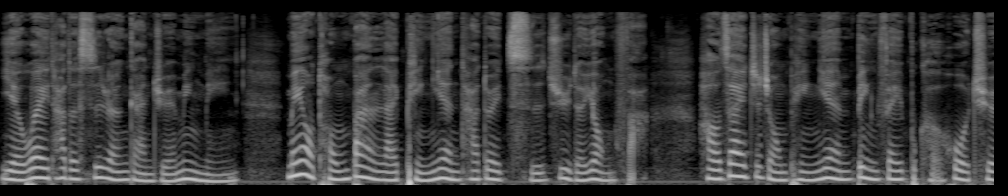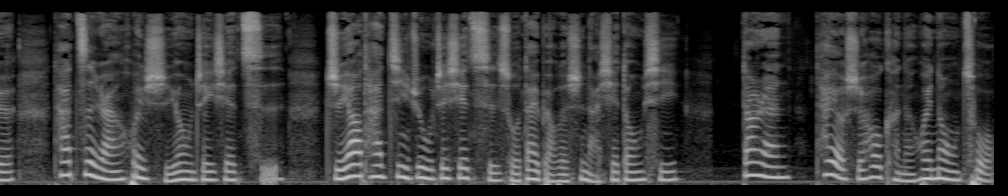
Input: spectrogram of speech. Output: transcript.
也为他的私人感觉命名。没有同伴来评验他对词句的用法。好在这种平验并非不可或缺，他自然会使用这些词，只要他记住这些词所代表的是哪些东西。当然，他有时候可能会弄错，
